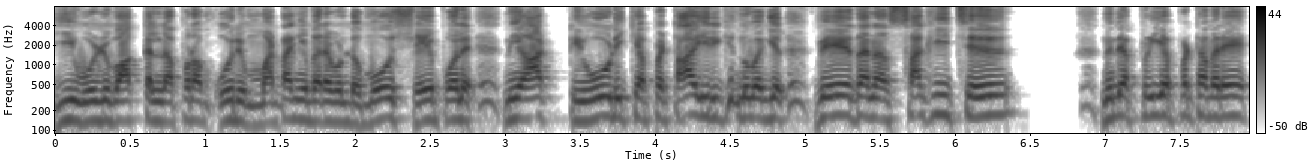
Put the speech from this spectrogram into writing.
ഈ ഒഴിവാക്കലിനപ്പുറം ഒരു മടങ്ങി വരവുണ്ട്. മോശയെ പോലെ നീ ആട്ടി ഓടിക്കപ്പെട്ടായിരിക്കുന്നുവെങ്കിൽ വേദന സഹിച്ച് നിന്റെ പ്രിയപ്പെട്ടവരെ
